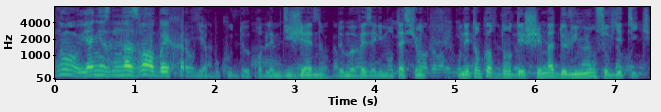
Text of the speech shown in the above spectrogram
Il y a beaucoup de problèmes d'hygiène, de mauvaise alimentation. On est encore dans des schémas de l'Union soviétique.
